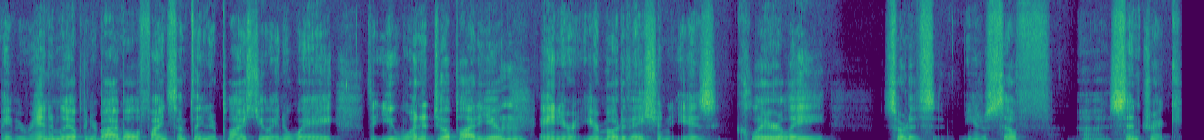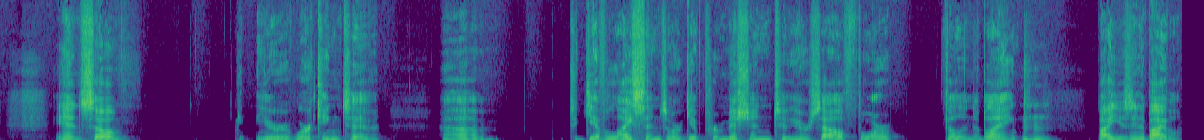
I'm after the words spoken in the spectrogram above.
maybe randomly open your Bible, find something that applies to you in a way that you want it to apply to you, mm-hmm. and your your motivation is clearly sort of you know self uh, centric, and so you're working to. Um, to give license or give permission to yourself for fill in the blank, mm-hmm by using the Bible.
